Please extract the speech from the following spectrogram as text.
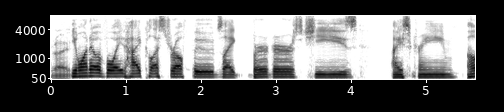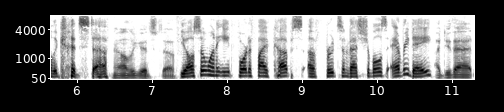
right. You want to avoid high cholesterol foods like burgers, cheese, ice cream, all the good stuff. All the good stuff. You also want to eat four to five cups of fruits and vegetables every day, I do that.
